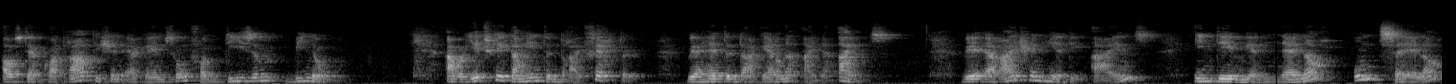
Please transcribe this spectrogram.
aus der quadratischen Ergänzung von diesem Binom. Aber jetzt steht da hinten 3 Viertel. Wir hätten da gerne eine 1. Wir erreichen hier die 1, indem wir Nenner und Zähler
